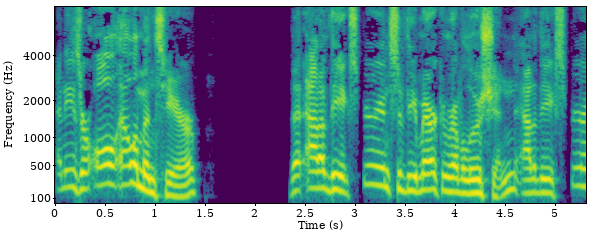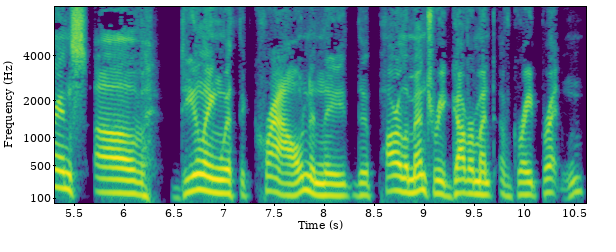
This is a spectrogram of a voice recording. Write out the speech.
And these are all elements here that, out of the experience of the American Revolution, out of the experience of dealing with the crown and the, the parliamentary government of Great Britain,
